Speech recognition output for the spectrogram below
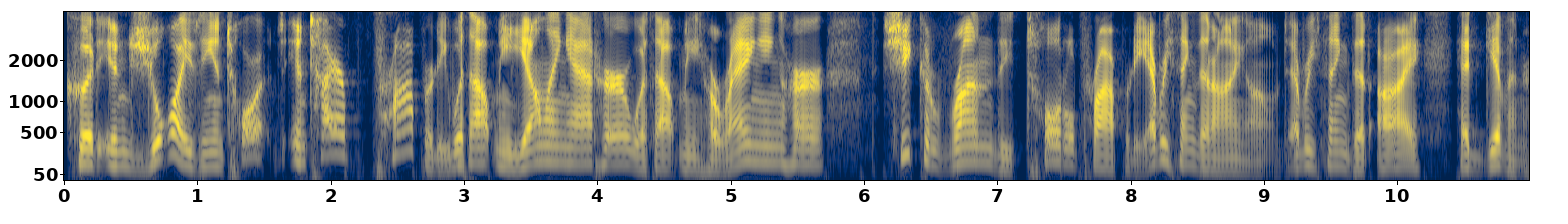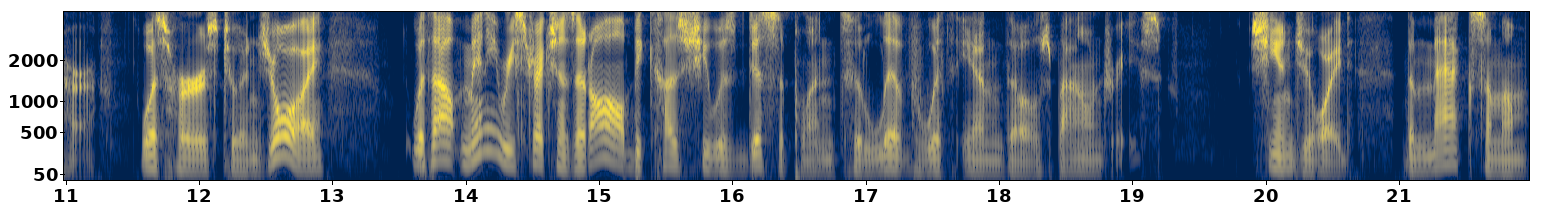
could enjoy the entire property without me yelling at her, without me haranguing her. She could run the total property, everything that I owned, everything that I had given her was hers to enjoy without many restrictions at all because she was disciplined to live within those boundaries. She enjoyed the maximum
